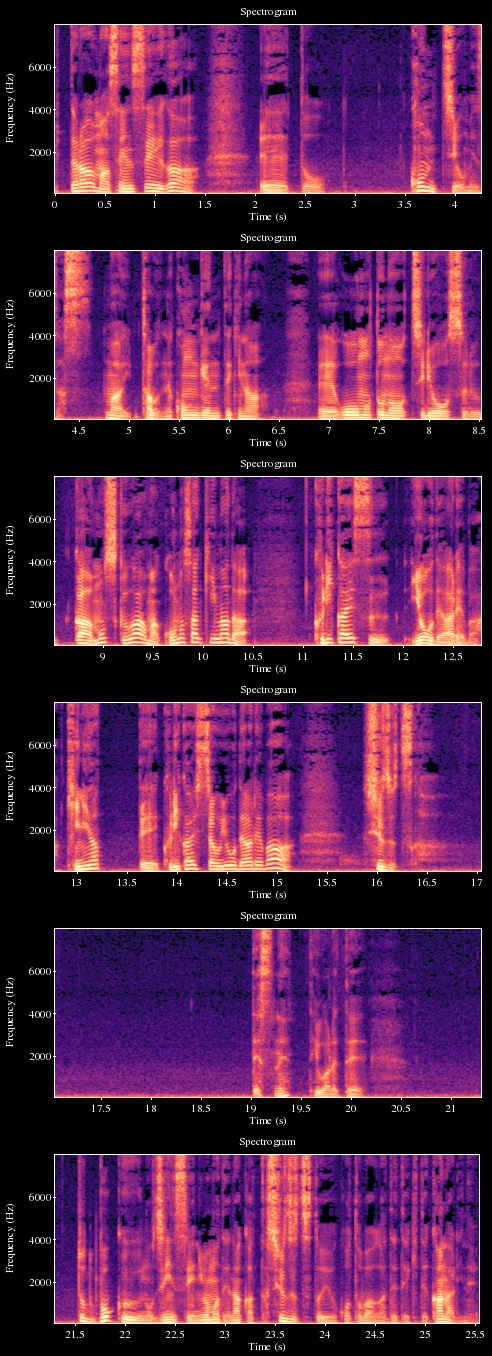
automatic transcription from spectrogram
言ったら、まあ先生が、えっ、ー、と、根治を目指す。まあ多分ね、根源的な、えー、大元の治療をするか、もしくは、まあこの先まだ繰り返すようであれば、気になって繰り返しちゃうようであれば、手術が、ですねって言われて、ちょっと僕の人生に今までなかった手術という言葉が出てきてかなりね、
